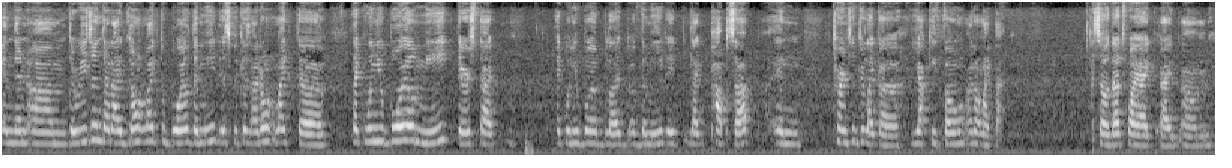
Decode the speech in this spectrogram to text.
And then um, the reason that I don't like to boil the meat is because I don't like the like when you boil meat, there's that like when you boil blood of the meat, it like pops up and turns into like a yucky foam. I don't like that. So that's why I, I um,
